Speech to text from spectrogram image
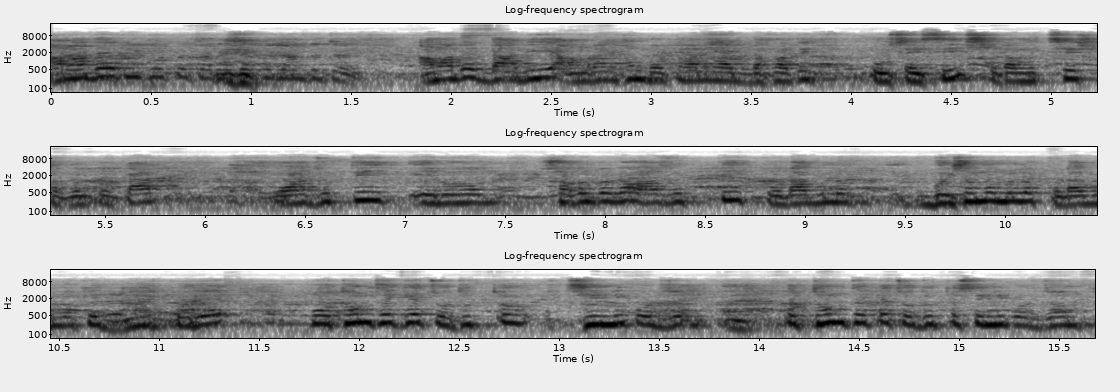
আমাদের কি করতে চান এটা জানতে চাই। আমাদের দাবি আমরা এখন বর্তমানে এক দফাতে পৌঁছাইছি সেটা হচ্ছে সকল প্রকার অযৌক্তিক এবং সকল প্রকার অযৌক্তিক কোটাগুলো বৈষম্যমূলক কোটাগুলোকে দূর করে প্রথম থেকে চতুর্থ শ্রেণি পর্যন্ত প্রথম থেকে চতুর্থ শ্রেণি পর্যন্ত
